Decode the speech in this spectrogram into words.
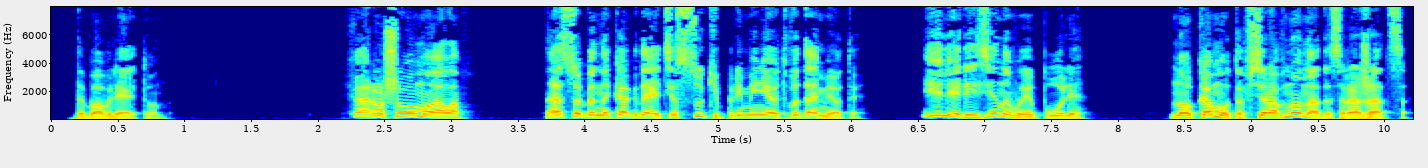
— добавляет он. Хорошего мало. Особенно, когда эти суки применяют водометы. Или резиновые пули. Но кому-то все равно надо сражаться.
